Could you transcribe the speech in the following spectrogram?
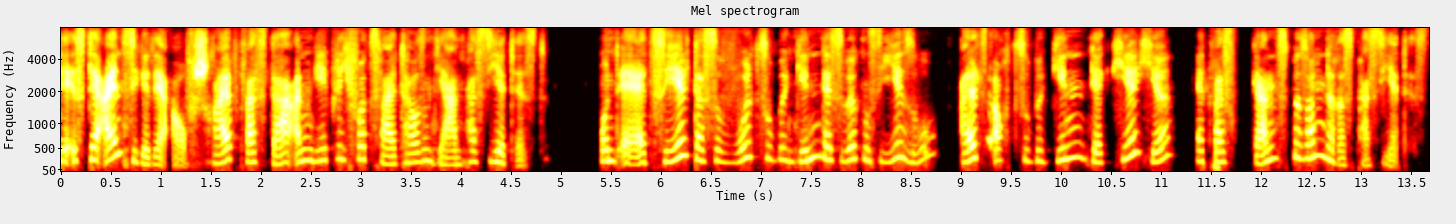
der ist der Einzige, der aufschreibt, was da angeblich vor 2000 Jahren passiert ist. Und er erzählt, dass sowohl zu Beginn des Wirkens Jesu als auch zu Beginn der Kirche etwas ganz Besonderes passiert ist.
